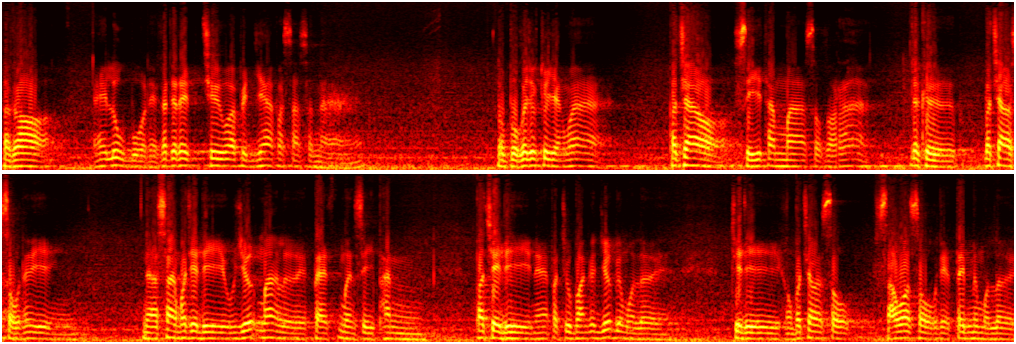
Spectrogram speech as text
แล้วก็ให้ลูกบวชเนี่ยก็จะได้ชื่อว่าเป็นญาติพระศาสนาหลวงปู่ก็ยกตัวอย่างว่า พระเจ้าศรีธรรมาโศกราช ก็คือพระเจ้าโศกนั่นเองนะสร้างพระเจดีย์เยอะมากเลย8ปดหมื่นสี่พันพระเจดีย์นะปัจจุบันก็เยอะไปหมดเลย เจดีย์ของพระเจ้าโศกสาวโศกเนี่ยเต็มไปหมดเลย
